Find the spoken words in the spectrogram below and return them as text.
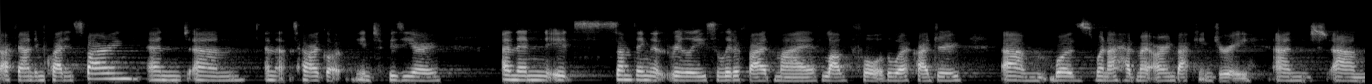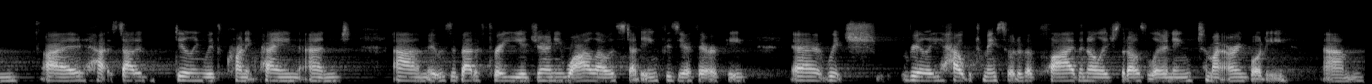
I found him quite inspiring, and um, and that's how I got into physio. And then it's something that really solidified my love for the work I do um, was when I had my own back injury and um, I started dealing with chronic pain. And um, it was about a three year journey while I was studying physiotherapy, uh, which really helped me sort of apply the knowledge that I was learning to my own body. Um,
